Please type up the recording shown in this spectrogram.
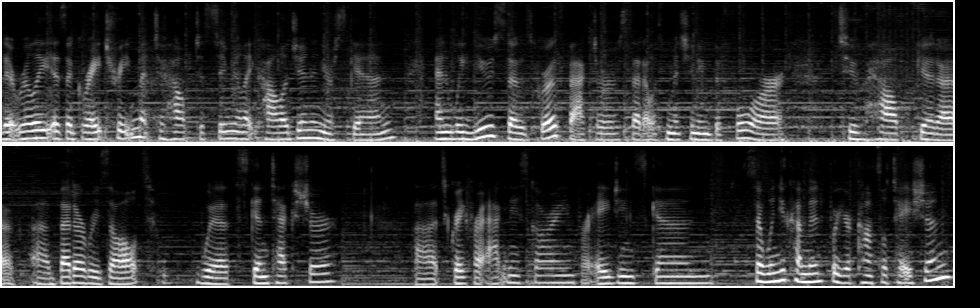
It really is a great treatment to help to stimulate collagen in your skin and we use those growth factors that I was mentioning before to help get a, a better result with skin texture. Uh, it's great for acne scarring, for aging skin. So when you come in for your consultation,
